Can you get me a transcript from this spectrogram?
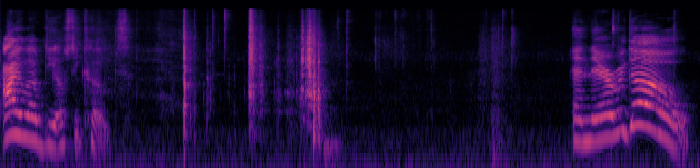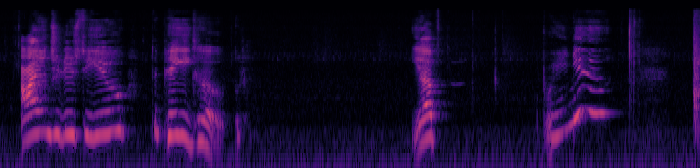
I love DLC codes. And there we go. I introduce to you the Piggy code. Yep. Brand new.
